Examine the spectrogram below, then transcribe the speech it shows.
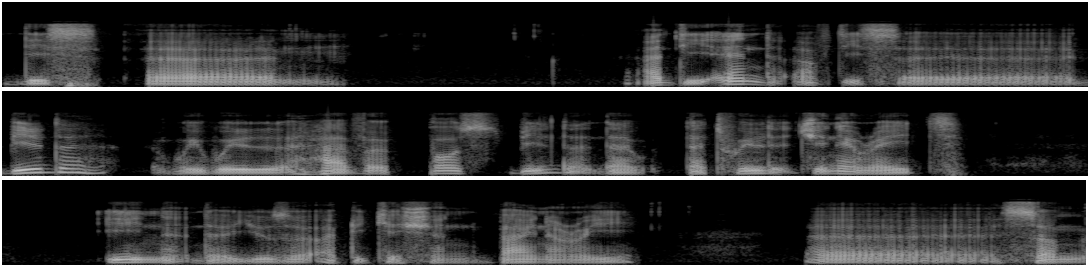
this um, at the end of this uh, build, we will have a post build that, that will generate in the user application binary uh, some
